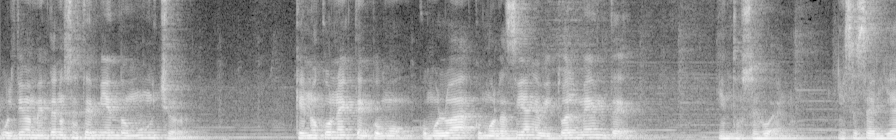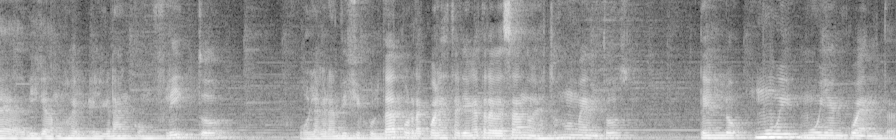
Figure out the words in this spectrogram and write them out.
últimamente no se estén viendo mucho, que no conecten como, como, lo, como lo hacían habitualmente. Y entonces, bueno, ese sería, digamos, el, el gran conflicto o la gran dificultad por la cual estarían atravesando en estos momentos. Tenlo muy, muy en cuenta.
